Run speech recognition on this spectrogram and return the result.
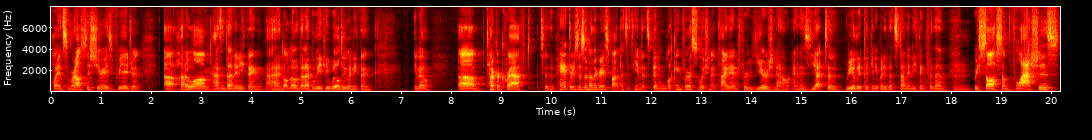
playing somewhere else this year. He's a free agent. Uh, Hunter Long hasn't done anything. I don't know that I believe he will do anything. You know, uh, Tucker Kraft to the Panthers is another great spot. That's a team that's been looking for a solution at tight end for years now and has yet to really pick anybody that's done anything for them. Mm. We saw some flashes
